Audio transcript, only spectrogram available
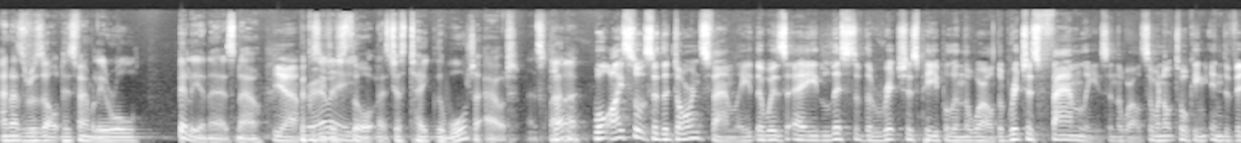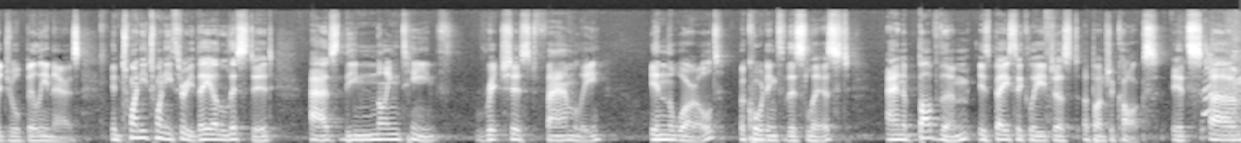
and as a result, his family are all billionaires now. Yeah. because he just thought, let's just take the water out. That's clever. Well, I saw so the Dorrance family. There was a list of the richest people in the world, the richest families in the world. So we're not talking individual billionaires. In 2023, they are listed as the 19th richest family in the world, according to this list. And above them is basically just a bunch of cocks. It's um,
